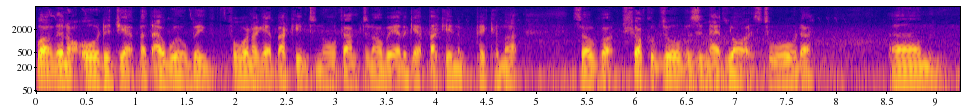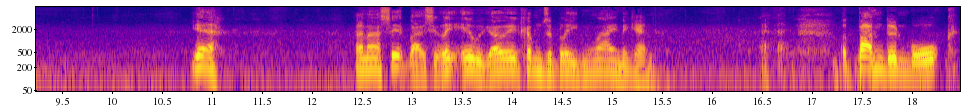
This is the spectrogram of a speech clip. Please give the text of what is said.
Well, they're not ordered yet, but they will be for when I get back into Northampton. I'll be able to get back in and pick them up. So I've got shock absorbers and headlights to order. Um, yeah. And that's it basically. Here we go. Here comes the bleeding rain again. Abandoned walk.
